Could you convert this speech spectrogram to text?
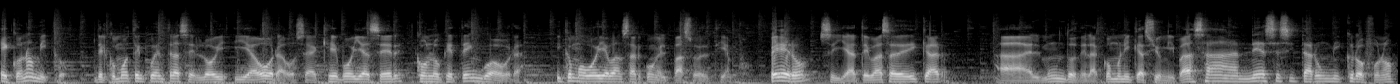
económico, del cómo te encuentras el hoy y ahora, o sea, qué voy a hacer con lo que tengo ahora y cómo voy a avanzar con el paso del tiempo. Pero si ya te vas a dedicar al mundo de la comunicación y vas a necesitar un micrófono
